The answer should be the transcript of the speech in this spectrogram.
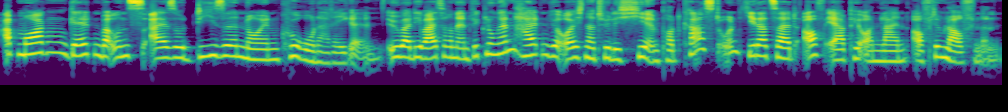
Ab morgen gelten bei uns also diese neuen Corona-Regeln. Über die weiteren Entwicklungen halten wir euch natürlich hier im Podcast und jederzeit auf RP Online auf dem Laufenden.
